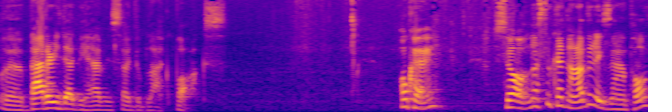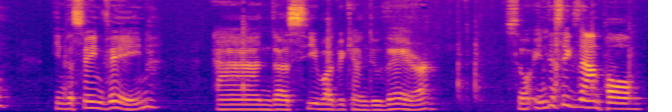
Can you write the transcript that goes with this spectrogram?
uh, battery that we have inside the black box. Okay, so let's look at another example in the same vein and uh, see what we can do there. So in this example,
